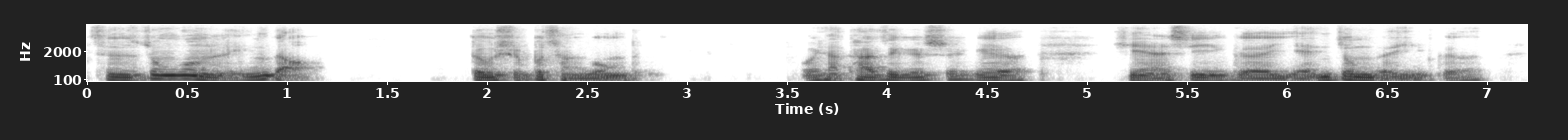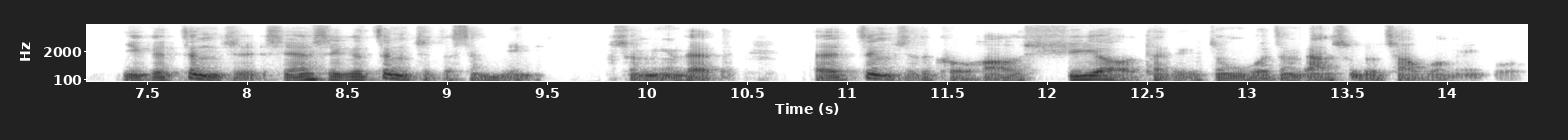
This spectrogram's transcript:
甚至中共的领导都是不成功的。我想他这个是一个显然是一个严重的一个一个政治，实际上是一个政治的声明，说明他呃政治的口号需要他这个中国增长速度超过美国。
